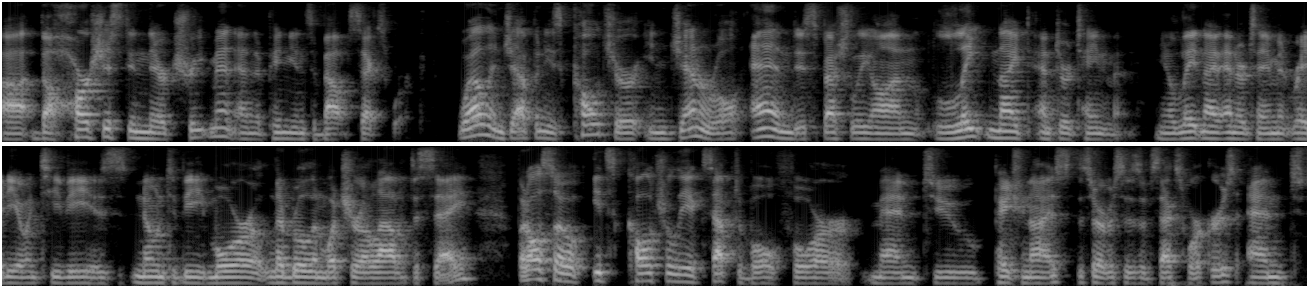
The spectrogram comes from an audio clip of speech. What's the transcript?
uh, the harshest in their treatment and opinions about sex work. Well, in Japanese culture in general, and especially on late night entertainment, you know, late night entertainment, radio and TV is known to be more liberal in what you're allowed to say, but also it's culturally acceptable for men to patronize the services of sex workers and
